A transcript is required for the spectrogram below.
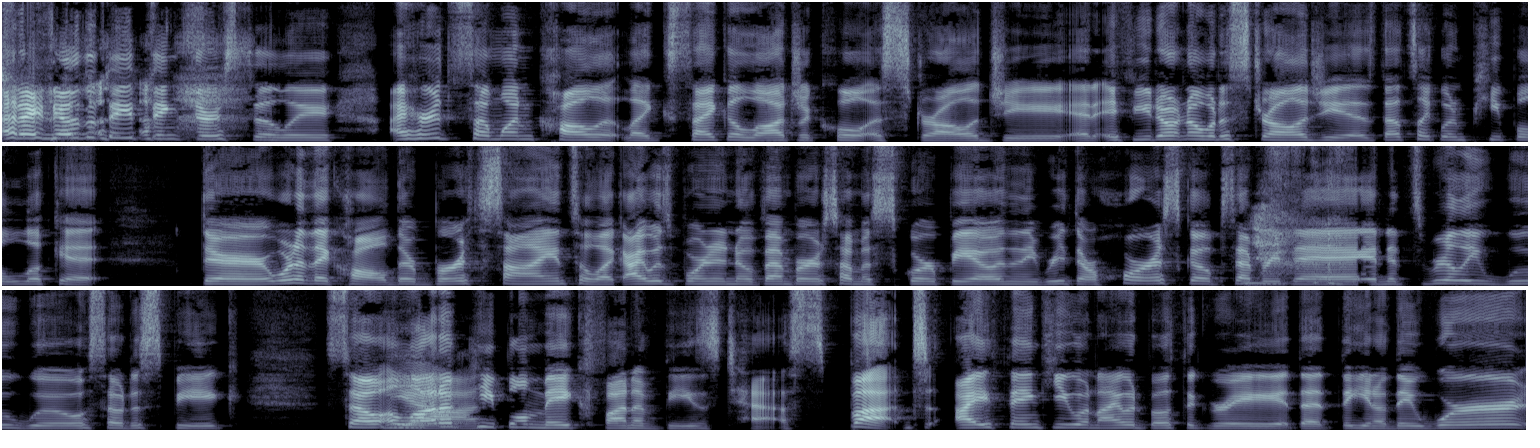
I know that they think they're silly. I heard someone call it like psychological astrology. And if you don't know what astrology is, that's like when people look at their what are they called? Their birth sign so like i was born in november so i'm a scorpio and they read their horoscopes every day and it's really woo woo so to speak so a yeah. lot of people make fun of these tests, but I think you and I would both agree that the, you know they were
